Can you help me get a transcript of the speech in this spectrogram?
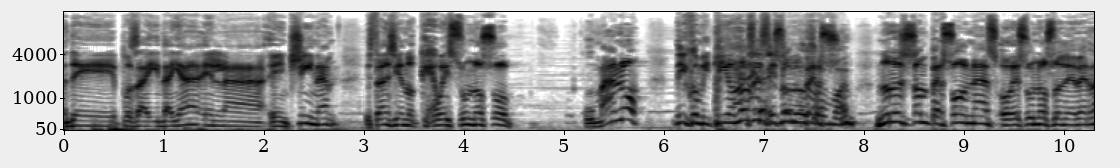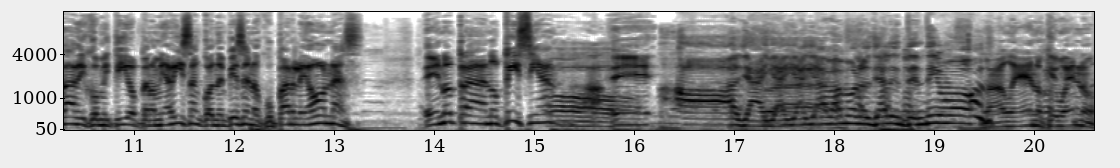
de pues ahí de allá en la en China están diciendo que güey es un oso humano. Dijo mi tío no sé si no sé son personas o es un oso de verdad dijo mi tío pero me avisan cuando empiecen a ocupar leonas en otra noticia eh, Ah, ya, ya, ya, ya, vámonos, ya lo entendimos. Ah, bueno, qué bueno.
